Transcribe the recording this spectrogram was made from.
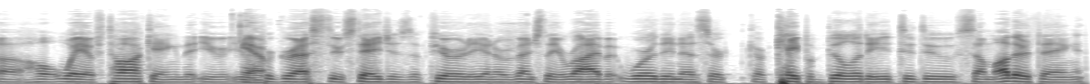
uh, whole way of talking that you, you Yeah. progress through stages of purity and eventually arrive at worthiness or, or capability to do some other thing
